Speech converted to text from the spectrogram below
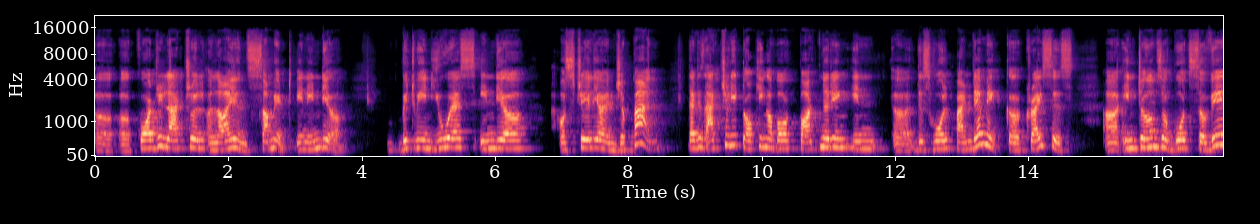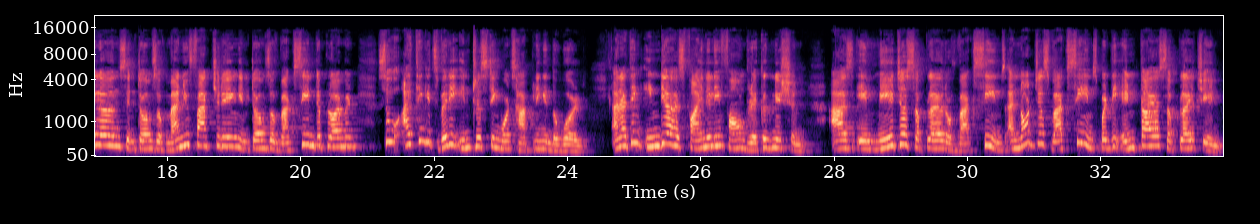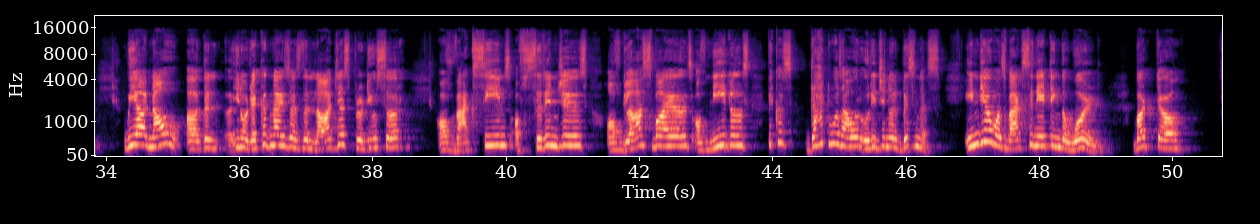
a, a quadrilateral alliance summit in India between US, India, Australia, and Japan that is actually talking about partnering in uh, this whole pandemic uh, crisis uh, in terms of both surveillance, in terms of manufacturing, in terms of vaccine deployment. So I think it's very interesting what's happening in the world. And I think India has finally found recognition as a major supplier of vaccines and not just vaccines, but the entire supply chain. We are now uh, the, you know, recognized as the largest producer of vaccines, of syringes, of glass vials, of needles, because that was our original business. India was vaccinating the world, but uh,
